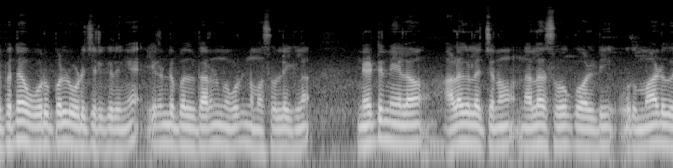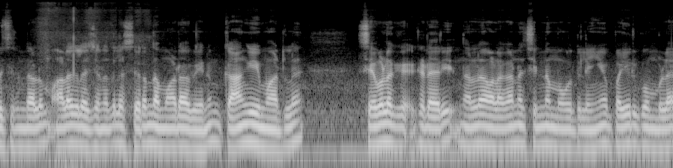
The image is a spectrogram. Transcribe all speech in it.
இப்போ தான் ஒரு பல் ஒடிச்சிருக்குதுங்க. இரண்டு பல் தரணும்னு கூட நம்ம சொல்லிக்கலாம். நெட்டு நீளம் அழகு லட்சணம் நல்லா சோ குவாலிட்டி ஒரு மாடு வச்சுருந்தாலும் அழகு லட்சணத்தில் சிறந்த மாடாக வேணும். காங்கேய மாட்டில் செவலை கிடாரி நல்ல அழகான சின்ன முகத்துலேங்க பயிர் கொம்பில்.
